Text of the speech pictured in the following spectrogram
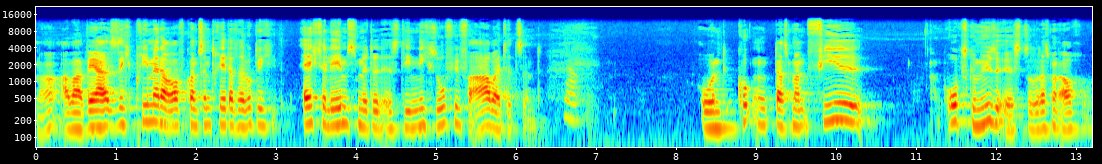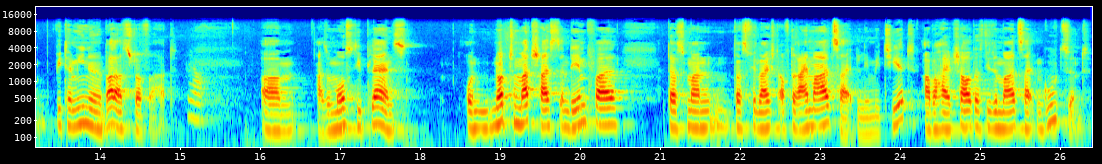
Ne? Aber wer sich primär darauf konzentriert, dass er wirklich echte Lebensmittel isst, die nicht so viel verarbeitet sind Ja. und gucken, dass man viel Obst, Gemüse isst, sodass man auch Vitamine, Ballaststoffe hat. Ja. Ähm, also mostly plants. Und not too much heißt in dem Fall, dass man das vielleicht auf drei Mahlzeiten limitiert, aber halt schaut, dass diese Mahlzeiten gut sind.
